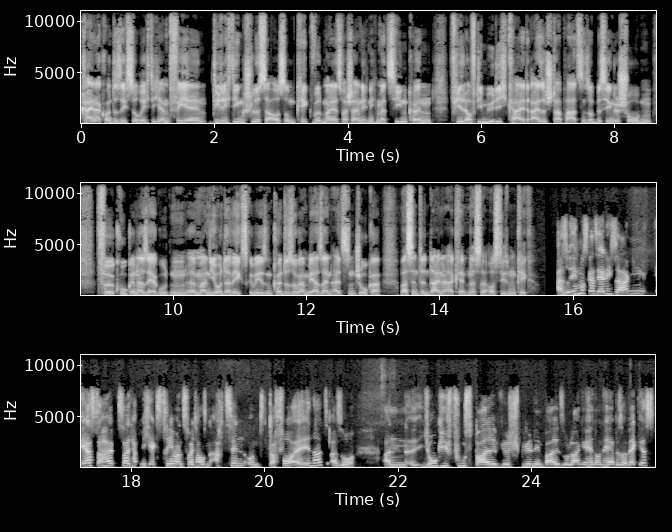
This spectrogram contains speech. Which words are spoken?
Keiner konnte sich so richtig empfehlen. Die richtigen Schlüsse aus so einem Kick wird man jetzt wahrscheinlich nicht mehr ziehen können. Viel auf die Müdigkeit, Reisestrapazen so ein bisschen geschoben. Füllkrug in einer sehr guten äh, Manier unterwegs gewesen, könnte sogar mehr sein als ein Joker. Was sind denn deine Erkenntnisse aus diesem Kick? Also ich muss ganz ehrlich sagen, erste Halbzeit hat mich extrem an 2018 und davor erinnert. Also an äh, Yogi-Fußball, wir spielen den Ball so lange hin und her, bis er weg ist.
